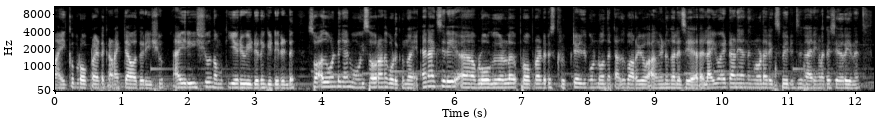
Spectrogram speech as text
മൈക്ക് പ്രോപ്പർ ആയിട്ട് കണക്ട് ആവാത്ത ഒരു ഇഷ്യൂ ആ ഒരു ഇഷ്യൂ നമുക്ക് ഈ ഒരു വീഡിയോയിലും കിട്ടിയിട്ടുണ്ട്. സോ അതുകൊണ്ട് ഞാൻ വോയിസ് ഓവർ ആണ് കൊടുക്കുന്നത്. ഞാൻ ആക്ച്വലി വ്ളോഗുകളിൽ പ്രോപ്പർ ആയിട്ട് ഒരു സ്ക്രിപ്റ്റ് എഴുതി കൊണ്ടുവന്നിട്ട് അത് പറയുമോ അങ്ങനെയൊന്നും അല്ല ചെയ്യാറ്. ലൈവ് ആയിട്ടാണ് ഞാൻ നിങ്ങളോട് എക്സ്പീരിയൻസും കാര്യങ്ങളൊക്കെ ഷെയർ ചെയ്യുന്നത്.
